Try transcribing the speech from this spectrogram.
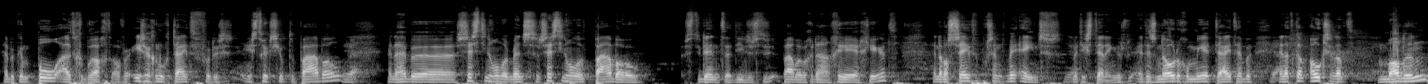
heb ik een poll uitgebracht over is er genoeg tijd voor de instructie op de PABO? Ja. En daar hebben 1600 mensen, 1600 PABO studenten die dus de PABO hebben gedaan, gereageerd. En daar was 70% mee eens Ja. met die stelling. Dus het is nodig om meer tijd te hebben. Ja. En dat kan ook zijn dat mannen,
